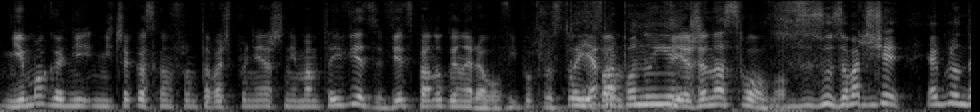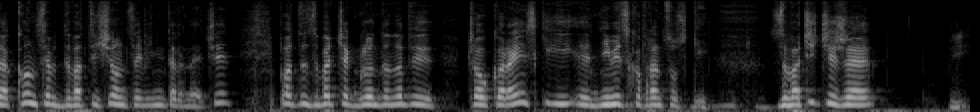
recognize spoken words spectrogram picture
nie mogę ni, niczego skonfrontować, ponieważ nie mam tej wiedzy, więc panu generałowi po prostu To ja proponuję- wierzę na słowo. Z, z, zobaczcie, jak wygląda koncept 2000 w internecie, potem zobaczcie, jak wygląda nowy czołg koreański i y, niemiecko-francuski. Zobaczycie, że I-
